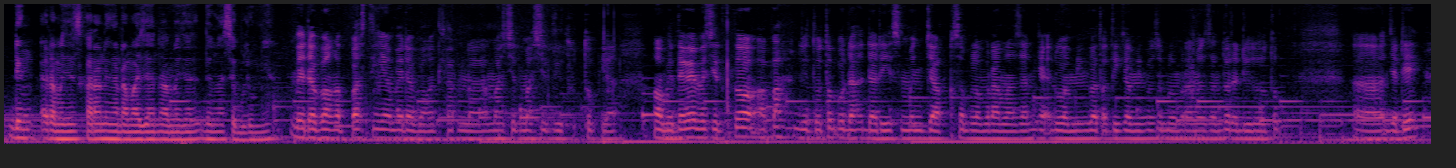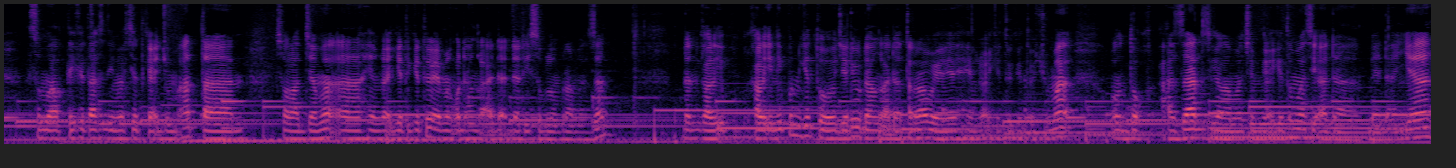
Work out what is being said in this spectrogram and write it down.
dengan Ramadan sekarang dengan Ramadan Ramadan dengan sebelumnya? Beda banget pastinya beda banget karena masjid-masjid ditutup ya. Oh btw masjid itu apa ditutup udah dari semenjak sebelum Ramadan kayak dua minggu atau tiga minggu sebelum Ramadan tuh udah ditutup. Eh, jadi semua aktivitas di masjid kayak jumatan sholat jamaah yang kayak gitu-gitu emang udah nggak ada dari sebelum Ramadan dan kali kali ini pun gitu jadi udah nggak ada terawih yang kayak gitu-gitu. Cuma untuk azan segala macam kayak gitu masih ada bedanya.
